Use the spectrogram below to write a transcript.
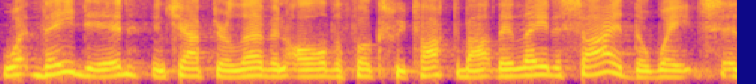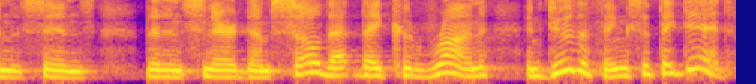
What they did in chapter 11, all the folks we talked about, they laid aside the weights and the sins that ensnared them so that they could run and do the things that they did.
